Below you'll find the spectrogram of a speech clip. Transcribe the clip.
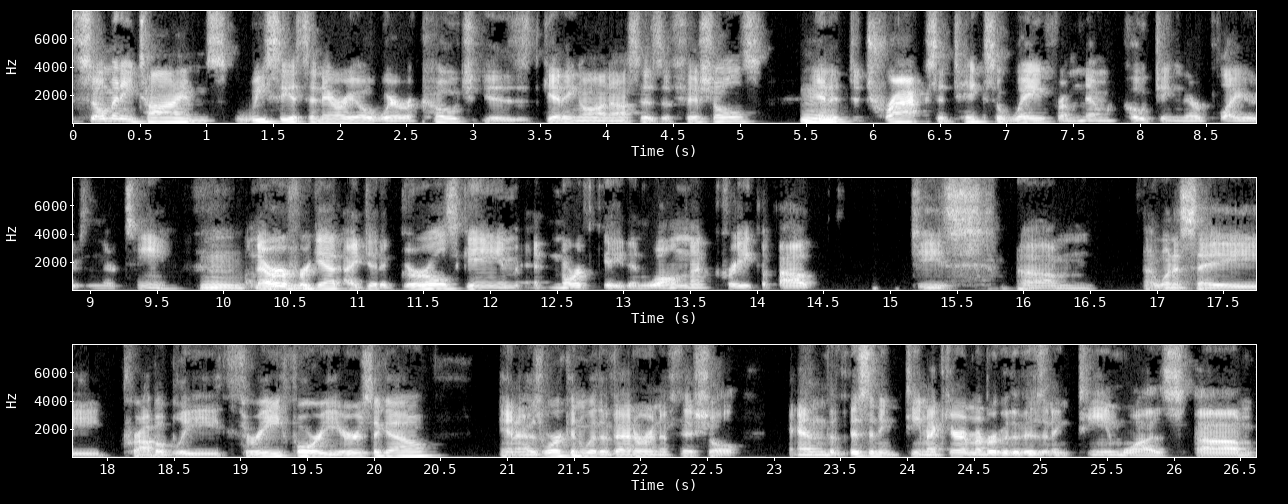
so many times we see a scenario where a coach is getting on us as officials Mhm. and it detracts, it takes away from them coaching their players and their team. Mm, I'll never forget, I did a girls' game at Northgate in Walnut Creek about, geez, um, I want to say probably three, four years ago. And I was working with a veteran official and the visiting team, I can't remember who the visiting team was, um,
